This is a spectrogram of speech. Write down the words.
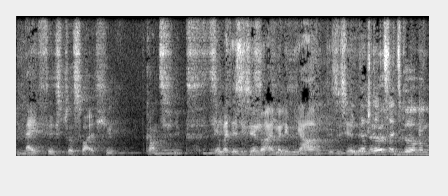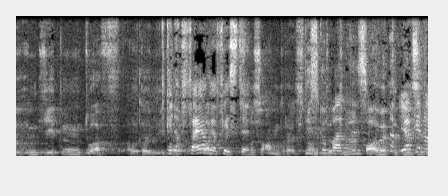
Maifest schon Walchen. Ganz fix. Ja, aber das ist ja nur einmal im Jahr. Das ist ja In der nicht. Naja, Stadt es gibt ja dann in jedem Dorf oder in jedem Genau, Ort Feuerwehrfeste. was anderes. ne? Disco-Partys. Arbeitet Ja, genau,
